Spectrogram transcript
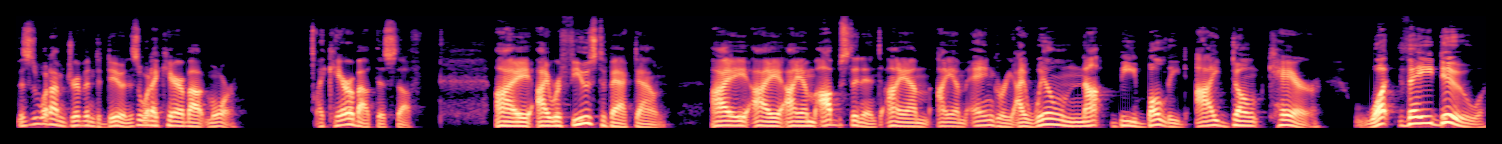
this is what I'm driven to do. And this is what I care about more. I care about this stuff. I, I refuse to back down. I, I, I am obstinate. I am, I am angry. I will not be bullied. I don't care what they do.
